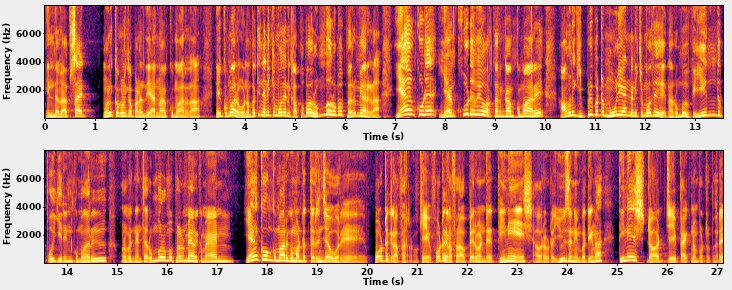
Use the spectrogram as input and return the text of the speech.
இந்த வெப்சைட் முழுக்க முழுக்க பண்ணது யாருன்னா குமார் தான். டேய் குமார் உன்னை பற்றி நினைக்கும் போது எனக்கு அப்பப்போ ரொம்ப ரொம்ப பெருமையாக இருக்குடா. என் கூட என் கூடவே ஒருத்தன் இருக்கான் குமார். அவனுக்கு இப்படிப்பட்ட மூலியான்னு நினைக்கும் போது நான் ரொம்ப வியந்து போகிறேன் குமார். உன்னை பற்றி நினச்சா ரொம்ப ரொம்ப பெருமையாக இருக்கு மேன் எனக்கும் குமாருக்கும் மட்டும் தெரிஞ்ச ஒரு ஃபோட்டோகிராஃபர் ஓகே ஃபோட்டோகிராஃபர் அவர் பேர் வந்துட்டு தினேஷ். அவரோட யூசர் நேம் பார்த்தீங்கன்னா தினேஷ் டாட் ஜேபேக்னு போட்டிருப்பாரு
